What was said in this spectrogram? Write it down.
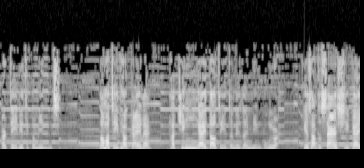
而得的这个名字。那么这条街呢，它紧挨到这镇的人民公园，跟啥子陕西街、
